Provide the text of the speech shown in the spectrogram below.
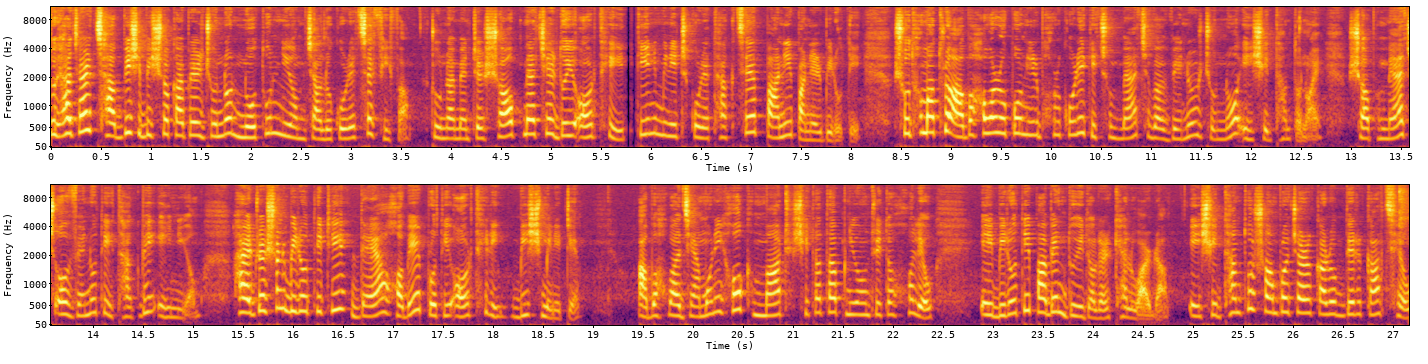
দুই বিশ্বকাপের জন্য নতুন নিয়ম চালু করেছে ফিফা। টুর্নামেন্টের সব ম্যাচের দুই অর্ধেই তিন মিনিট করে থাকছে পানি পানের বিরতি। শুধুমাত্র আবহাওয়ার উপর নির্ভর করে কিছু ম্যাচ বা ভেনুর জন্য এই সিদ্ধান্ত নয়, সব ম্যাচ ও ভেনুতেই থাকবে এই নিয়ম। হাইড্রেশন বিরতিটি দেয়া হবে প্রতি অর্ধেরই বিশ মিনিটে। আবহাওয়া যেমনই হোক, মাঠ শীতাতাপ নিয়ন্ত্রিত হলেও এই বিরতি পাবেন দুই দলের খেলোয়াড়রা। এই সিদ্ধান্ত সম্প্রচারকারকদের কাছেও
